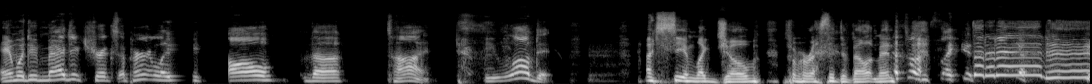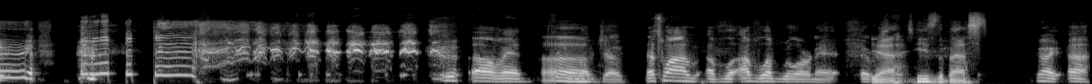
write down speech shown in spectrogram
and would do magic tricks apparently all the time. He loved it. I just see him like Gob from Arrested Development. That's what I was thinking. oh man, I Uh, love Gob. That's why I'm, I've I've loved Will Arnett ever yeah, since. he's the best. Right. Uh,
